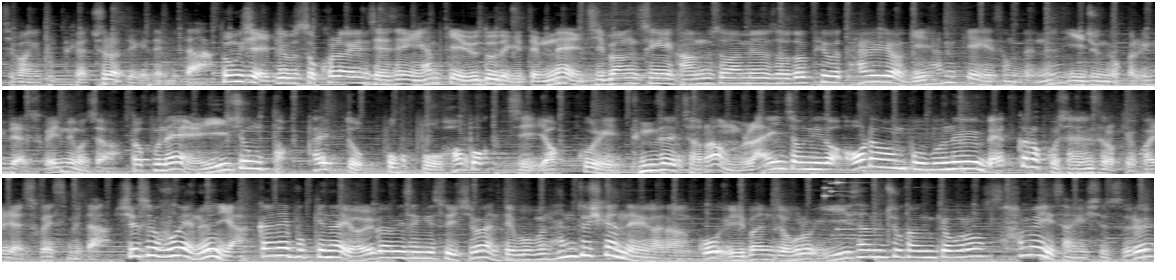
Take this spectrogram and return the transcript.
지방의 부피가 줄어들게 됩니다. 동시에 피부 속 콜라겐 재생이 함께 유도되기 때문에 지방층이 감소하면서도 피부 탄력이 함께 개선되는 이중 효과를 기대할 수가 있는 거죠. 덕분에 이중턱, 팔뚝, 복부, 허벅지, 옆구리, 등살처럼 라인 정리가 어려 운 부분을 매끄럽고 자연스럽게 관리할 수가 있습니다. 시술 후에는 약간의 붓기나 열감이 생길 수 있지만 대부분 한두 시간 내에 가라앉고 일반적으로 2, 3주 간격으로 3회 이상의 시술을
